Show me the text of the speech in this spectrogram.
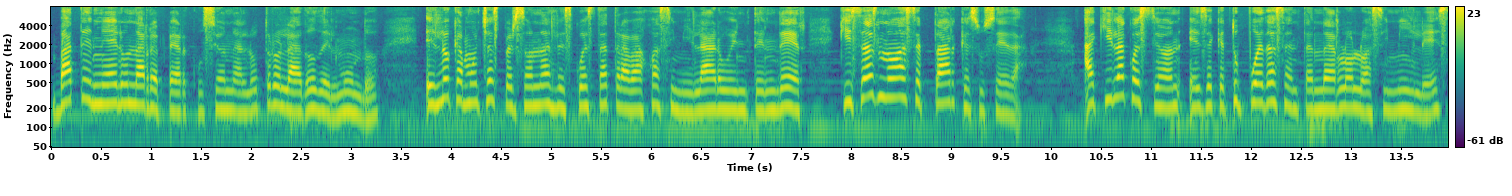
va a tener una repercusión al otro lado del mundo, es lo que a muchas personas les cuesta trabajo asimilar o entender, quizás no aceptar que suceda. Aquí la cuestión es de que tú puedas entenderlo, lo asimiles,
